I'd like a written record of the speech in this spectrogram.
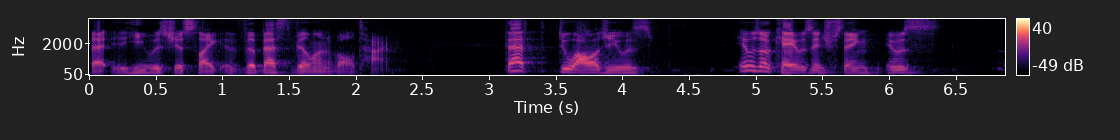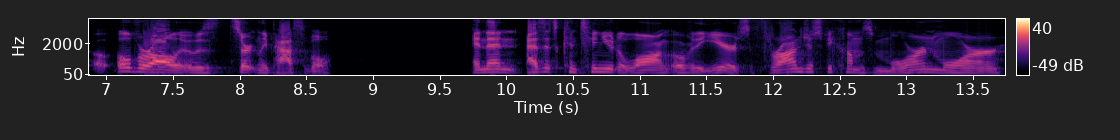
that he was just like the best villain of all time. That duology was it was okay, it was interesting. It was overall it was certainly passable. And then as it's continued along over the years, Thrawn just becomes more and more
